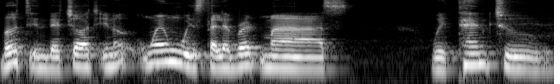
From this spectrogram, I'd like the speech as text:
But in the church, you know, when we celebrate Mass, we tend to,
